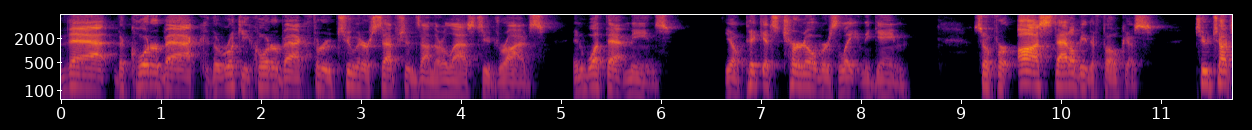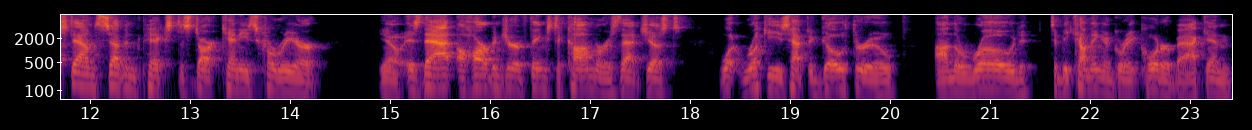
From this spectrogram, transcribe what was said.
that the quarterback, the rookie quarterback, threw two interceptions on their last two drives and what that means. You know, Pickett's turnovers late in the game. So for us, that'll be the focus. Two touchdowns, seven picks to start Kenny's career you know, is that a harbinger of things to come, or is that just what rookies have to go through on the road to becoming a great quarterback? And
